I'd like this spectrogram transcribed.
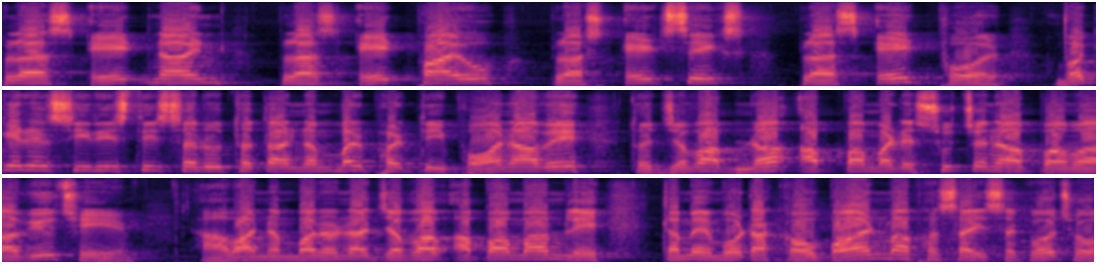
plus eight nine plus eight five plus eight six plus eight four વગેરે સિરીઝથી શરૂ થતા નંબર ફરતી ફોન આવે તો જવાબ ન આપવા માટે સૂચન આપવામાં આવ્યું છે. આવા નંબરોના જવાબ આપવા મામલે તમે મોટા કૌભાંડમાં ફસાઈ શકો છો.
